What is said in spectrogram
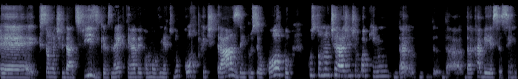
é, que são atividades físicas, né, que tem a ver com o movimento do corpo, que te trazem para o seu corpo, costumam tirar a gente um pouquinho da, da, da cabeça, assim,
